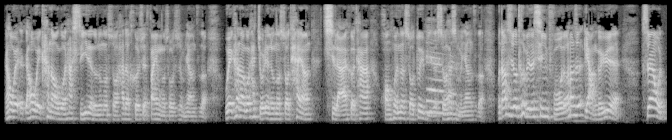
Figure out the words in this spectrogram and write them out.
然后我也然后我也看到过它十一点多钟的时候它的河水翻涌的时候是什么样子的，我也看到过它九点钟的时候太阳起来和它黄昏的时候对比的时候它什么样子的，我当时就特别的幸福，我当时两个月。虽然我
